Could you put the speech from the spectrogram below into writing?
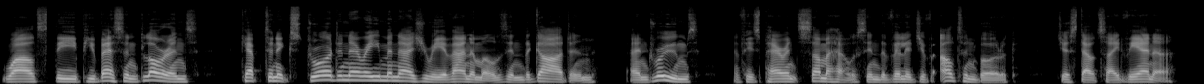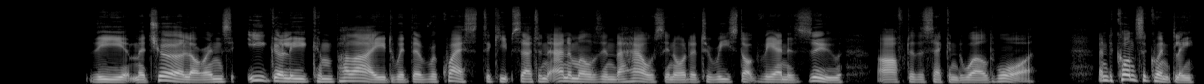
whilst the pubescent Lorenz kept an extraordinary menagerie of animals in the garden and rooms of his parents' summer house in the village of Altenburg, just outside Vienna. The mature Lorenz eagerly complied with the request to keep certain animals in the house in order to restock Vienna's zoo after the Second World War, and consequently,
